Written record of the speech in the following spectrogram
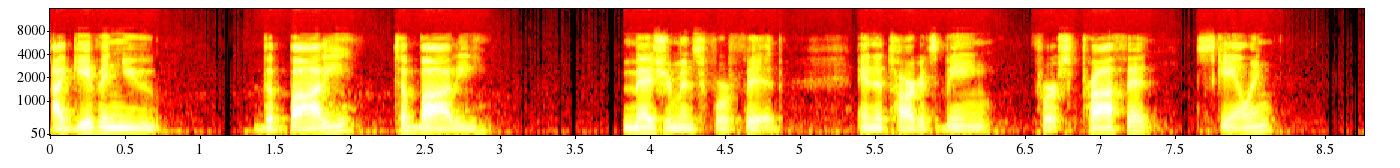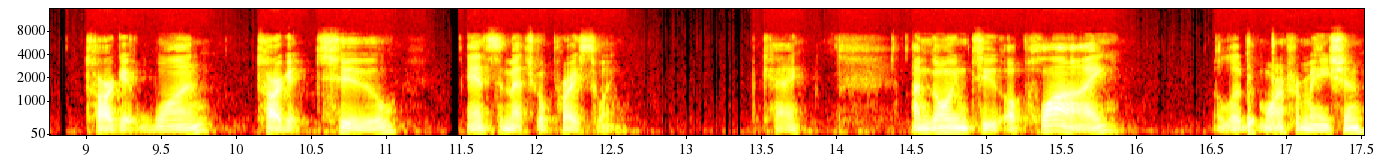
I've given you the body to body measurements for fib and the targets being first profit scaling target 1 target 2 and symmetrical price swing okay? I'm going to apply a little bit more information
